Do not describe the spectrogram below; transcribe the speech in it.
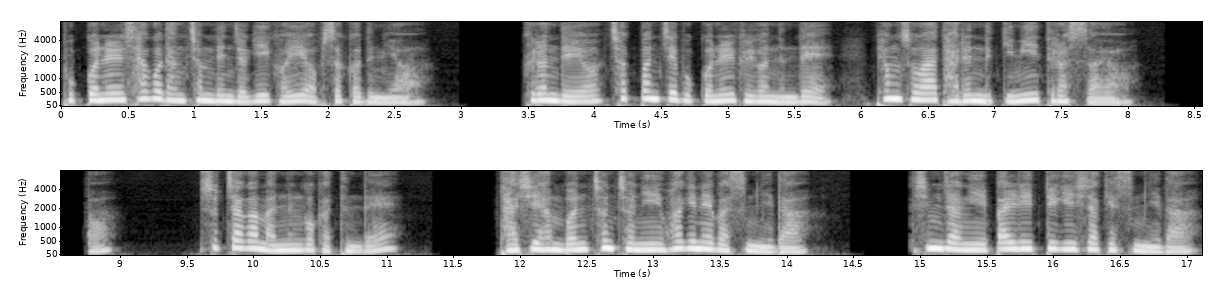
복권을 사고 당첨된 적이 거의 없었거든요. 그런데요, 첫 번째 복권을 긁었는데 평소와 다른 느낌이 들었어요. 어? 숫자가 맞는 것 같은데? 다시 한번 천천히 확인해 봤습니다. 심장이 빨리 뛰기 시작했습니다.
